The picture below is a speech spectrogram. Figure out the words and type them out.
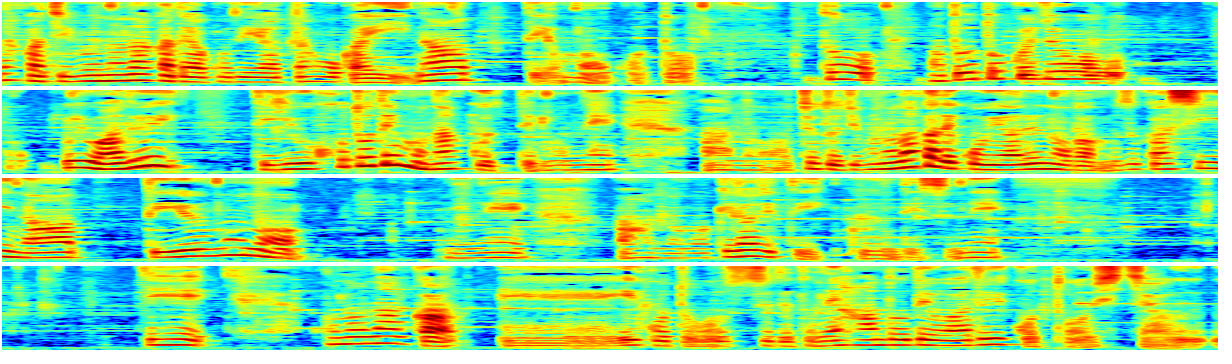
なんか自分の中ではこれやった方がいいなって思うことと、まあ、道徳上に悪いっていうほどでもなくってもねあのちょっと自分の中でこうやるのが難しいなっていうものにねあの分けられていくんですね。でこのなんか、えー、いいことをするとね反動で悪いことをしちゃう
